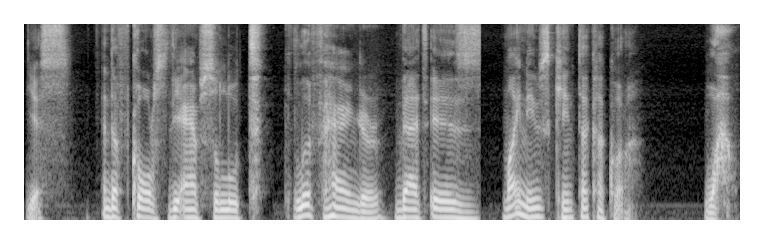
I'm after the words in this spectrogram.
yes. And of course, the absolute cliffhanger that is, my name's Ken Takakura. Wow.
